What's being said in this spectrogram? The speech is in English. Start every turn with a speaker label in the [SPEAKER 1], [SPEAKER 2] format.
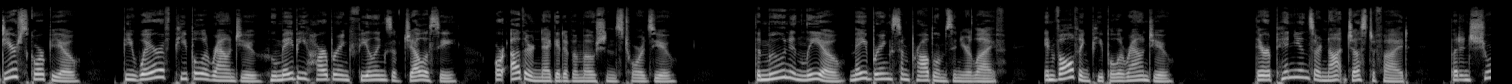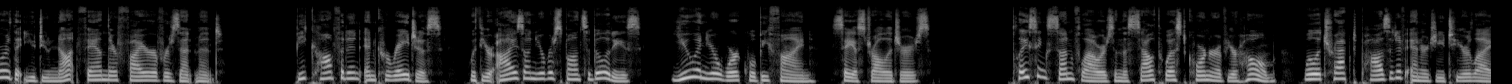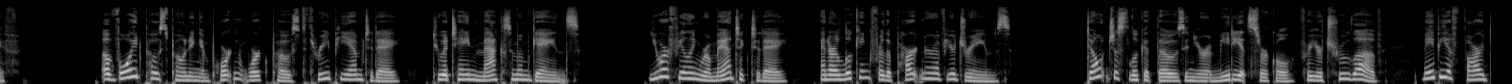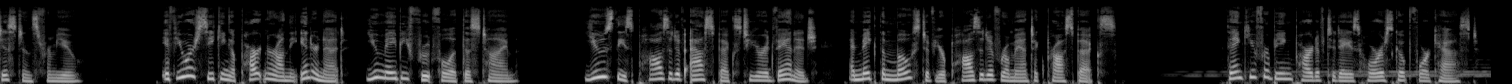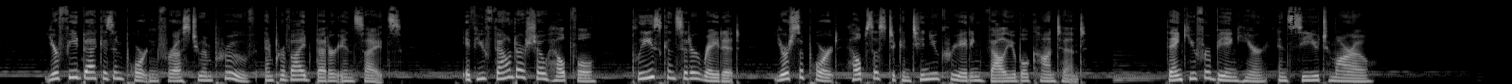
[SPEAKER 1] Dear Scorpio, beware of people around you who may be harboring feelings of jealousy or other negative emotions towards you. The moon in Leo may bring some problems in your life, involving people around you. Their opinions are not justified, but ensure that you do not fan their fire of resentment. Be confident and courageous, with your eyes on your responsibilities. You and your work will be fine, say astrologers. Placing sunflowers in the southwest corner of your home will attract positive energy to your life. Avoid postponing important work post 3 p.m. today to attain maximum gains. You are feeling romantic today and are looking for the partner of your dreams. Don't just look at those in your immediate circle, for your true love may be a far distance from you. If you are seeking a partner on the internet, you may be fruitful at this time. Use these positive aspects to your advantage and make the most of your positive romantic prospects. Thank you for being part of today's horoscope forecast. Your feedback is important for us to improve and provide better insights. If you found our show helpful, please consider rate it. Your support helps us to continue creating valuable content. Thank you for being here and see you tomorrow.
